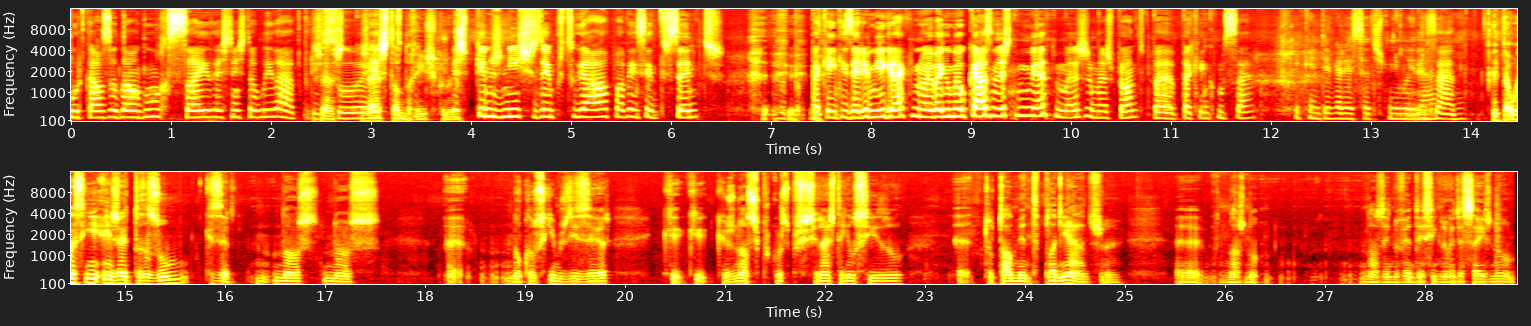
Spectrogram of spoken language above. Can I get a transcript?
por causa de algum receio desta instabilidade. Por já, isso, já este, de risco. Não é? Estes pequenos nichos em Portugal podem ser interessantes para quem quiser emigrar, que não é bem o meu caso neste momento, mas, mas pronto, para, para quem começar. E quem tiver essa disponibilidade. Exato. Então, assim, em jeito de resumo, quer dizer, nós, nós uh, não conseguimos dizer que, que, que, os nossos percursos profissionais tenham sido uh, totalmente planeados. Não é? uh, nós, não, nós, em 95, 96, não,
